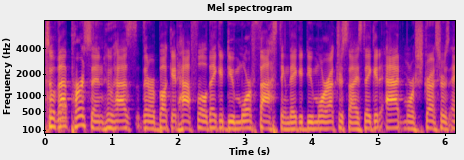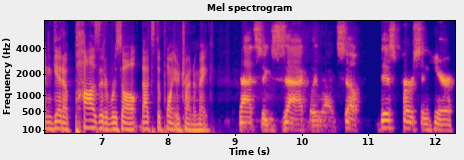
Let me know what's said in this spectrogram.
So that person who has their bucket half full, they could do more fasting, they could do more exercise, they could add more stressors and get a positive result. That's the point you're trying to make. That's exactly right. So this person here,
